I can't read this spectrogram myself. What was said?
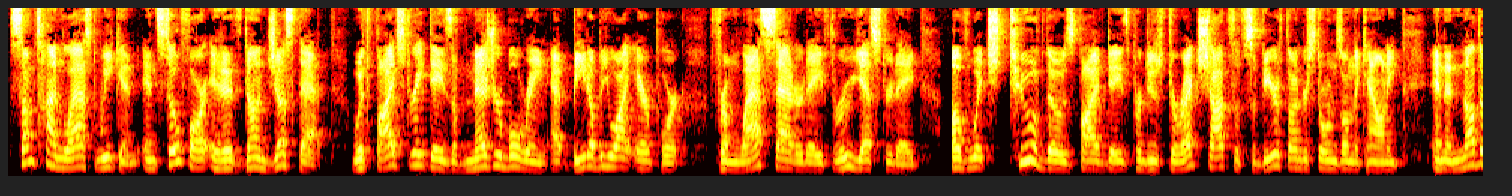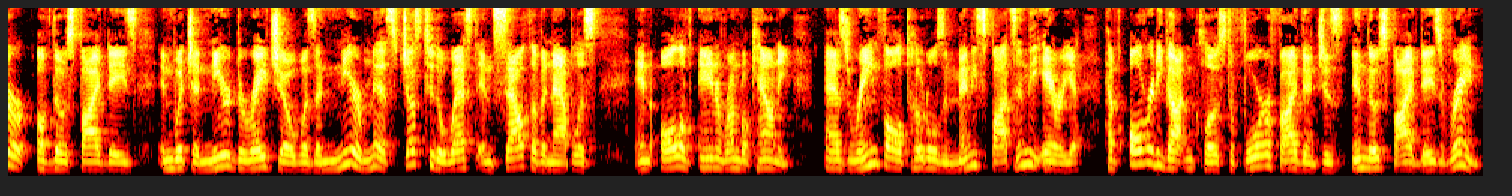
sometime last weekend, and so far it has done just that, with five straight days of measurable rain at BWI Airport from last Saturday through yesterday, of which two of those five days produced direct shots of severe thunderstorms on the county, and another of those five days in which a near derecho was a near miss just to the west and south of Annapolis and all of Anne Arundel County, as rainfall totals in many spots in the area have already gotten close to four or five inches in those five days of rain.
